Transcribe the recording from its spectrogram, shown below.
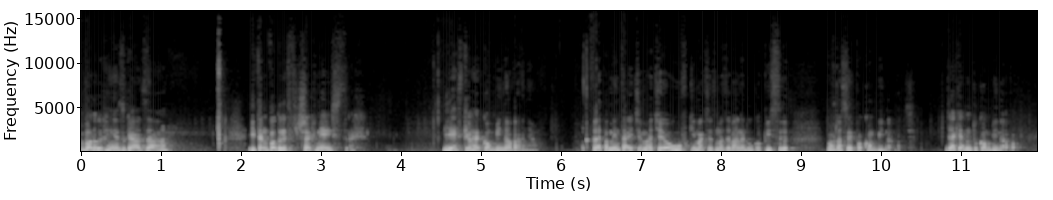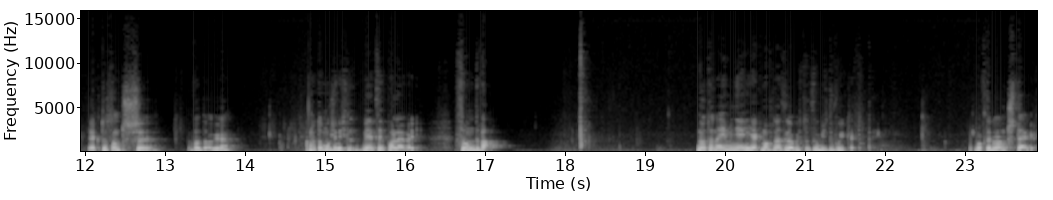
Wodór się nie zgadza i ten wodór jest w trzech miejscach. Jest trochę kombinowania. Ale pamiętajcie, macie ołówki, macie zmazywane długopisy, można sobie pokombinować. Jak ja bym tu kombinował? Jak tu są trzy wodory, no to musi być więcej po lewej. Są dwa. No to najmniej, jak można zrobić, to zrobić dwójkę tutaj. Bo wtedy mam cztery.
